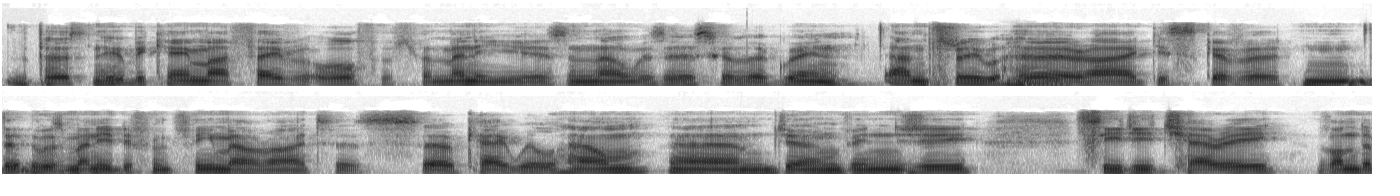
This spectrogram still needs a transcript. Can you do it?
the person who became my favorite author for many years, and that was Ursula Le Guin. And through hmm. her, I discovered that there was many different female writers. So Kate Wilhelm, um, Joan Vinge, C.J. Cherryh, Vonda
